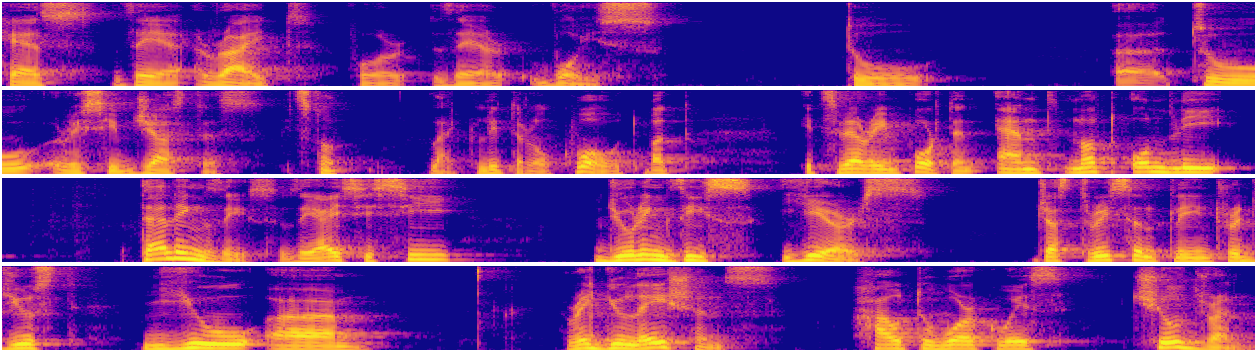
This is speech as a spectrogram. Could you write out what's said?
has their right for their voice to uh, to receive justice. It's not like literal quote, but it's very important. And not only telling this, the ICC during these years just recently introduced new um, regulations how to work with children.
